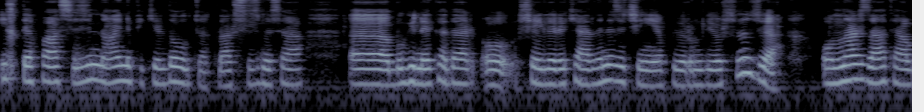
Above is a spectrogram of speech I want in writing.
İlk defa sizinle aynı fikirde olacaklar. Siz mesela bugüne kadar o şeyleri kendiniz için yapıyorum diyorsunuz ya. Onlar zaten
